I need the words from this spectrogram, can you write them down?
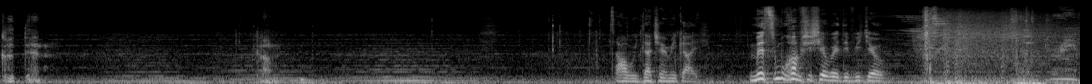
Good then. წავიდა ჩემი კაი. მეც მუხამში შევედი ბიჭო. Dream.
